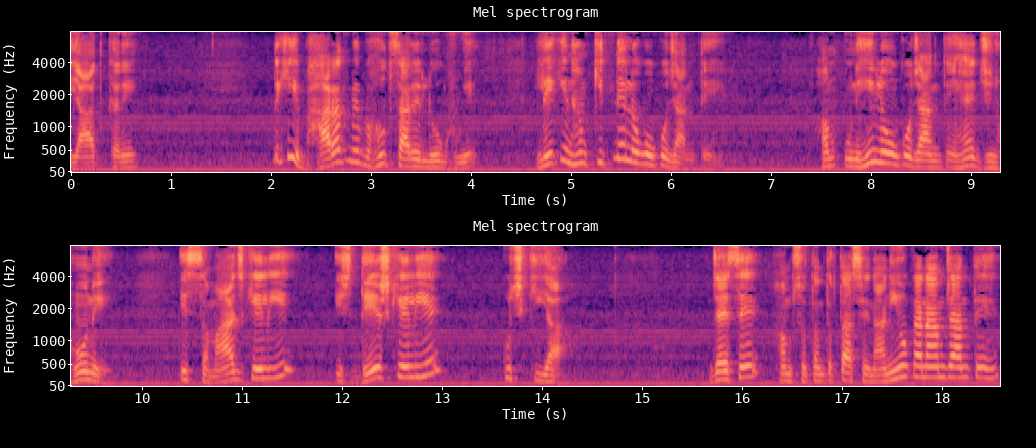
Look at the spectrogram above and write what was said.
याद करें। देखिए, भारत में बहुत सारे लोग हुए, लेकिन हम कितने लोगों को जानते हैं? हम उन्हीं लोगों को जानते हैं जिन्होंने इस समाज के लिए, इस देश के लिए कुछ किया। जैसे हम स्वतंत्रता सेनानियों का नाम जानते हैं,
